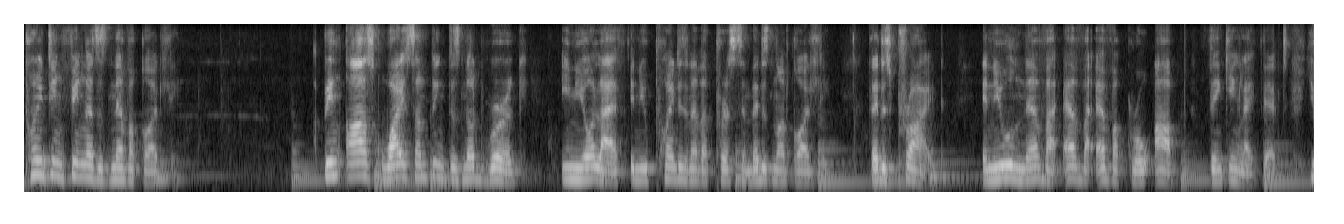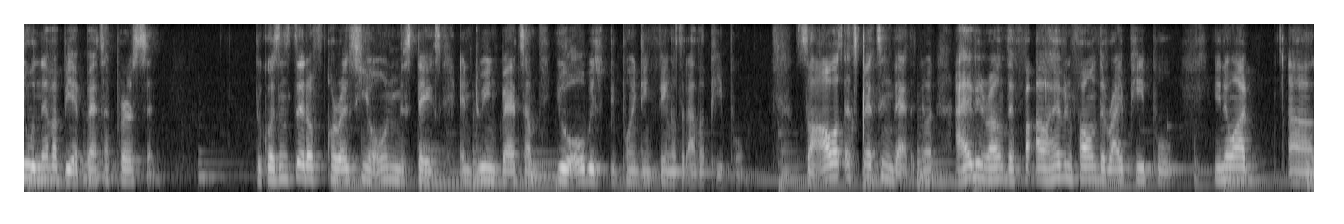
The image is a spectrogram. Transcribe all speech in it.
pointing fingers is never godly. Being asked why something does not work in your life and you point at another person, that is not godly. That is pride. And you will never, ever, ever grow up thinking like that. You will never be a better person. Because instead of correcting your own mistakes and doing better, you'll always be pointing fingers at other people. So I was expecting that. You know, I haven't found the I haven't found the right people. You know what? Uh,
